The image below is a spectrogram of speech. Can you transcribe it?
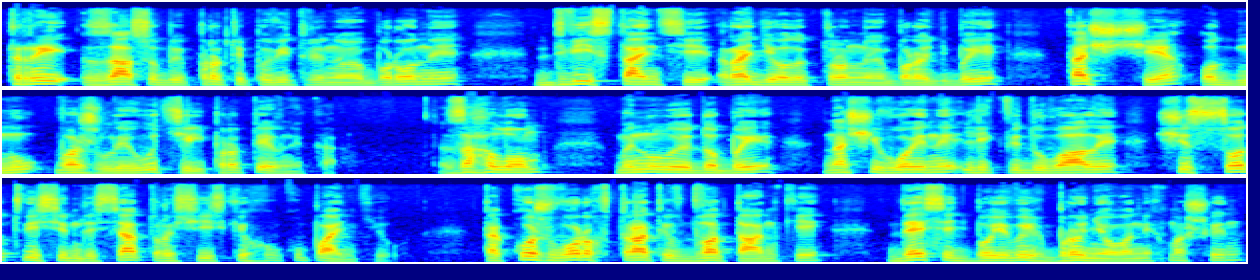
три засоби протиповітряної оборони, дві станції радіоелектронної боротьби та ще одну важливу ціль противника. Загалом минулої доби наші воїни ліквідували 680 російських окупантів. Також ворог втратив два танки, 10 бойових броньованих машин,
